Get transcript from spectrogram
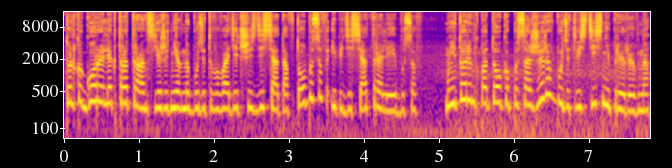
Только Горэлектротранс ежедневно будет выводить 60 автобусов и 50 троллейбусов. Мониторинг потока пассажиров будет вестись непрерывно.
